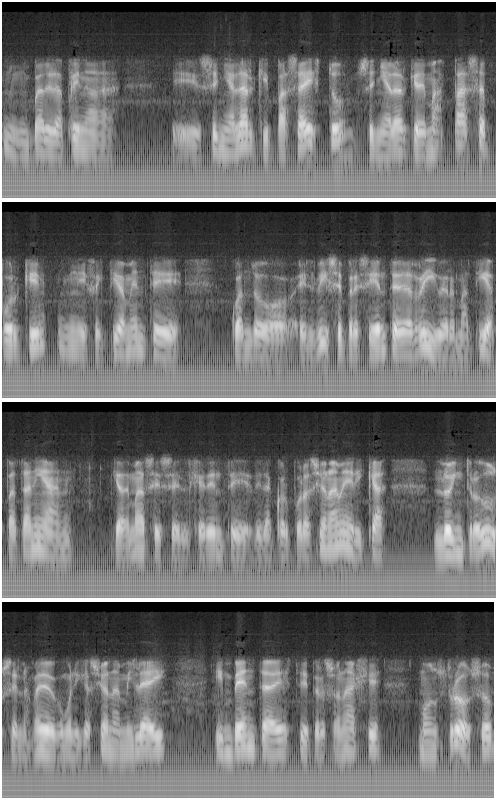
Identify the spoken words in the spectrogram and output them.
mm, vale la pena eh, señalar que pasa esto, señalar que además pasa porque mm, efectivamente cuando el vicepresidente de River, Matías Patanián, que además es el gerente de la Corporación América, lo introduce en los medios de comunicación a Milei, inventa este personaje monstruoso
